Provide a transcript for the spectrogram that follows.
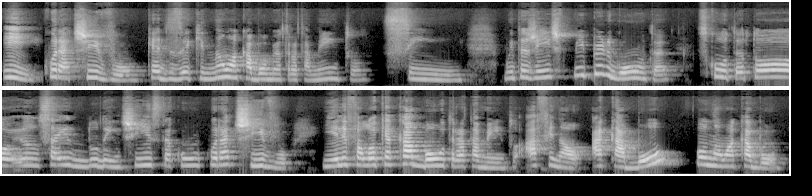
E curativo quer dizer que não acabou meu tratamento? Sim. Muita gente me pergunta: escuta, eu tô, eu saí do dentista com um curativo e ele falou que acabou o tratamento. Afinal, acabou ou não acabou?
